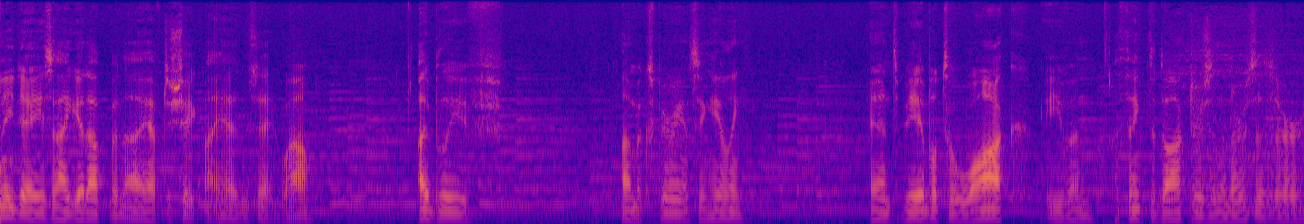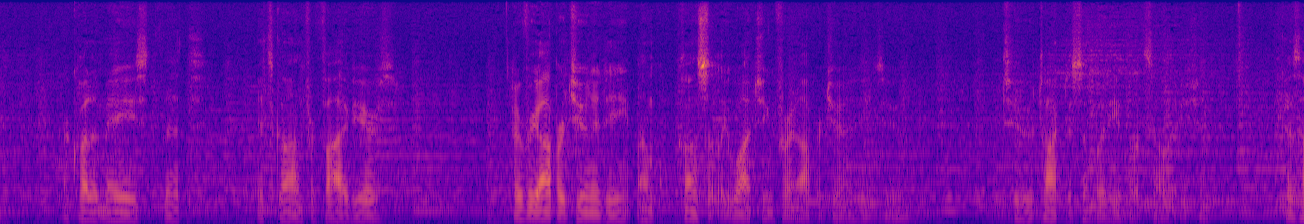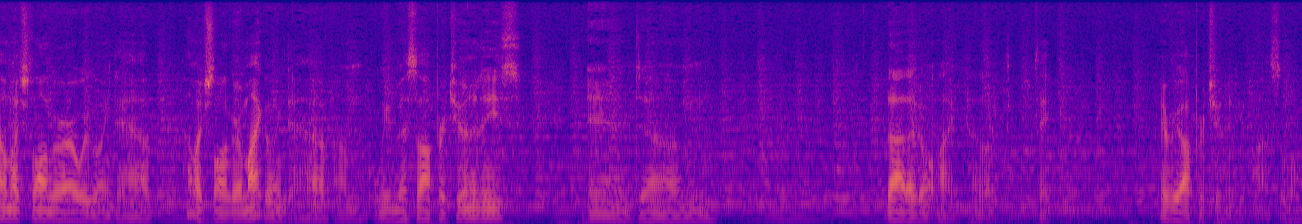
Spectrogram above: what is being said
Many days I get up and I have to shake my head and say, wow, I believe I'm experiencing healing. And to be able to walk even, I think the doctors and the nurses are, are quite amazed that it's gone for five years. Every opportunity, I'm constantly watching for an opportunity to, to talk to somebody about salvation. Because how much longer are we going to have? How much longer am I going to have? Um, we miss opportunities, and um, that I don't like. I like to take every opportunity possible.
